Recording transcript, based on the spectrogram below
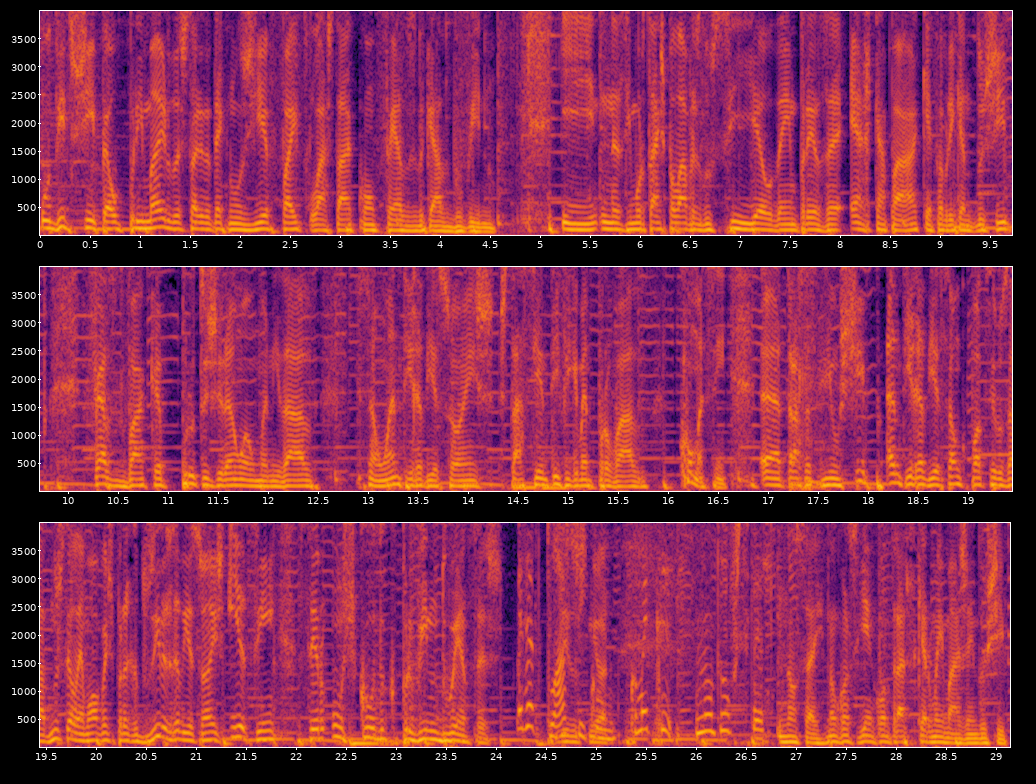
O dito chip é o primeiro da história da tecnologia feito, lá está, com fezes de gado bovino. E nas imortais palavras do CEO da empresa RKA, que é fabricante do chip, fezes de vaca protegerão a humanidade, são anti-radiações, está cientificamente provado. Como assim? Ah, Trata-se de um chip anti-radiação que pode ser usado nos telemóveis para reduzir as radiações e assim ser um escudo que previne doenças. Mas é de plástico. Como é que. Não estou a perceber. Não sei, não consegui encontrar sequer uma imagem do chip.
